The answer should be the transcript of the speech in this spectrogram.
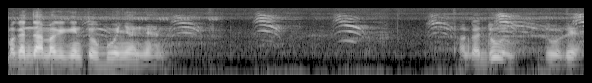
maganda magiging tubo niyan. Yan. Hanggang dulo yan.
